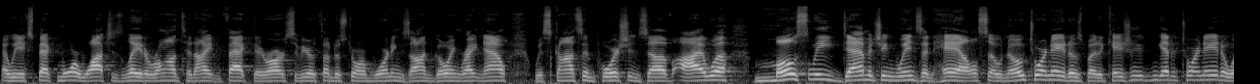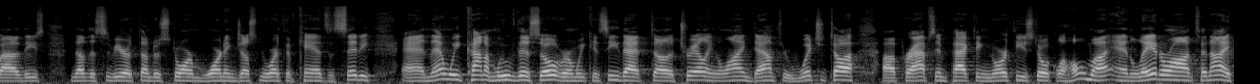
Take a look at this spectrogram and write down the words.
and we expect more watches later on tonight. In fact, there are severe thunderstorm warnings ongoing right now. Wisconsin, portions of Iowa, mostly damaging winds and hail, so no tornadoes, but occasionally you can get a tornado out of these. Another severe thunderstorm warning just north of Kansas City. And then we kind of move this over and we can see that uh, trailing line down through Wichita, uh, perhaps impacting northeast Oklahoma. And later on tonight,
